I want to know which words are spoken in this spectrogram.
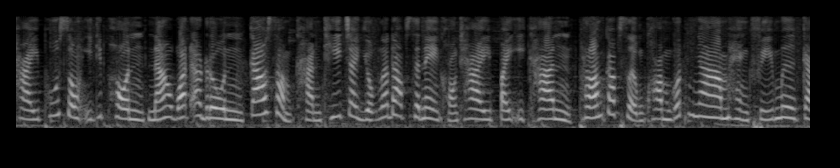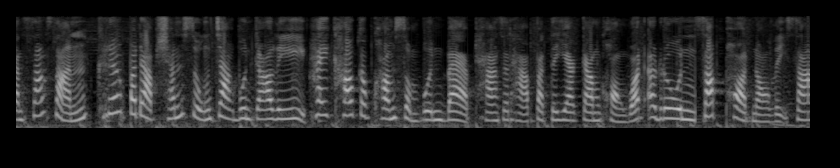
ไทยผู้ทรงอิทธิพลณวัดอรุณก้าวสำคัญที่จะยกระดับเสน่ห์ของไทยไปอีกขั้นพร้อมกับเสริมความงดงามแห่งฝีมือการสร้างสรรค์ เครื่องประดับชั้นสูงจากบุญกาลี ให้เข้ากับความสมบูรณ์แบบทางสถาปัตยกรรมของวัดอรุณ ซัพพอร์ตน้องลิซ่า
